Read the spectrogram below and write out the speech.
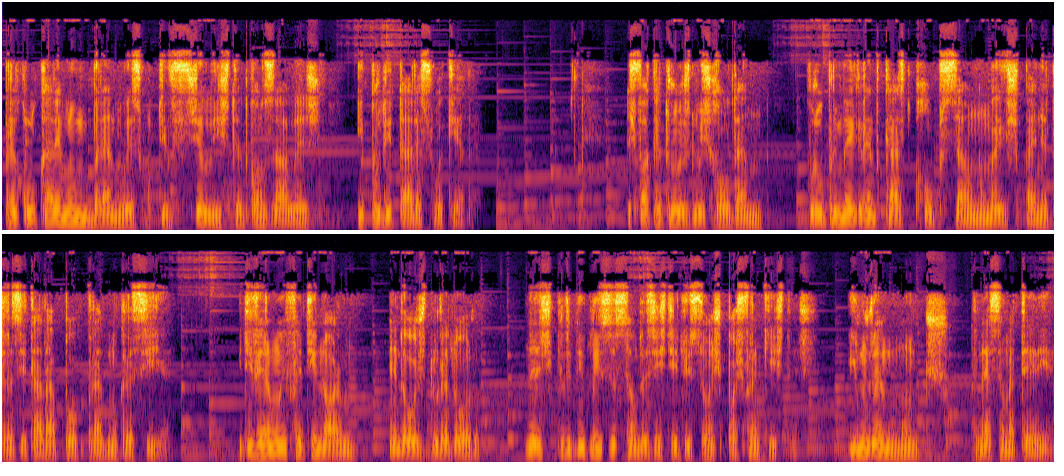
para colocar em lume brando o executivo socialista de González e por ditar a sua queda. As falcatruas de Luís Roldán foram o primeiro grande caso de corrupção no meio de Espanha transitado há pouco para a democracia e tiveram um efeito enorme, ainda hoje duradouro, na descredibilização das instituições pós-franquistas, ignorando muitos que nessa matéria,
